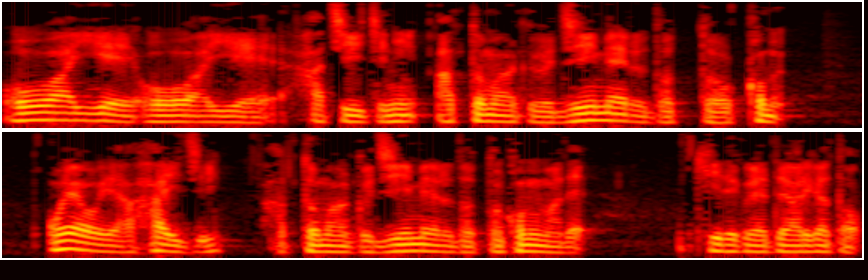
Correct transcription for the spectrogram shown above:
oiaoia812-gmail.com おやおやハイジ gmail.com まで。聞いてくれてありがとう。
